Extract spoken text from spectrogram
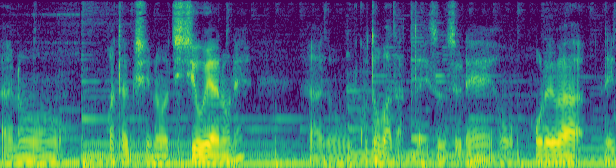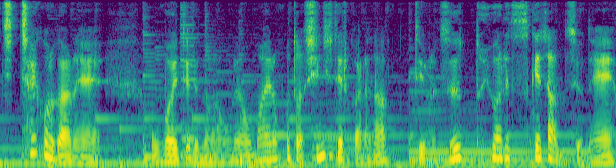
あの私の父親のねあの言葉だったりするんですよね。俺はねちっちゃい頃からね覚えてるのは俺はお前のことは信じてるからなっていうのをずっと言われ続けたんですよね。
